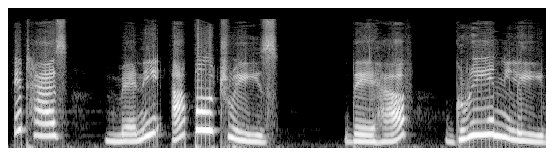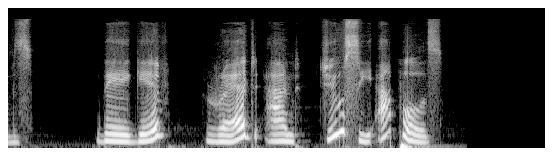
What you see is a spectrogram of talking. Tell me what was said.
It has many apple trees. They have green leaves. They give red and juicy apples.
